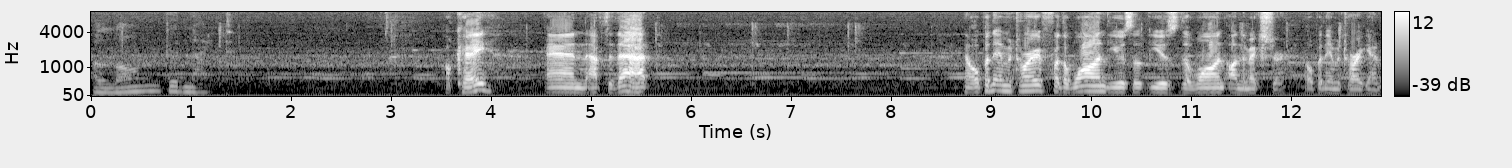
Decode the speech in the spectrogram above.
a long good night. Okay, and after that, now open the inventory for the wand. Use the, use the wand on the mixture. Open the inventory again.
